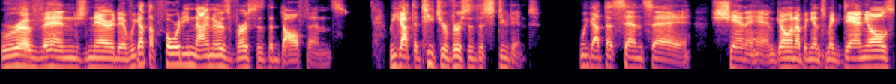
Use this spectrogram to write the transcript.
revenge narrative. We got the 49ers versus the Dolphins. We got the teacher versus the student. We got the sensei Shanahan going up against McDaniels.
